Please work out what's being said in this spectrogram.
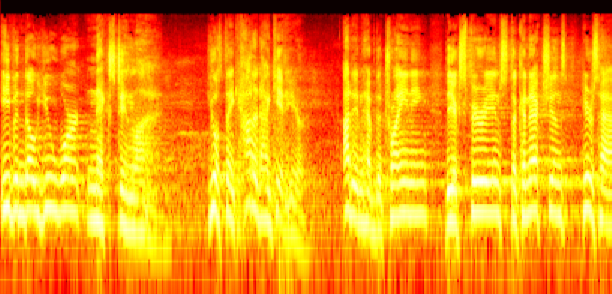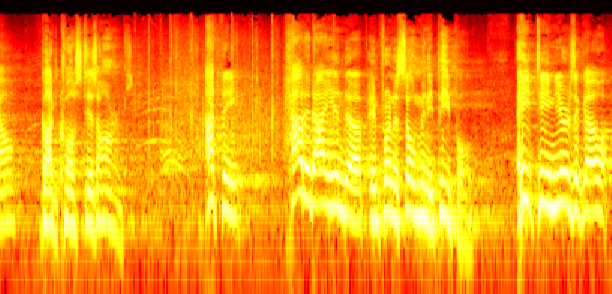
even though you weren't next in line. You'll think, How did I get here? I didn't have the training, the experience, the connections. Here's how God crossed His arms. I think, How did I end up in front of so many people? 18 years ago,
